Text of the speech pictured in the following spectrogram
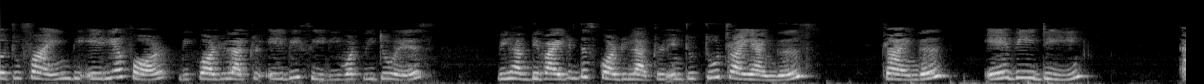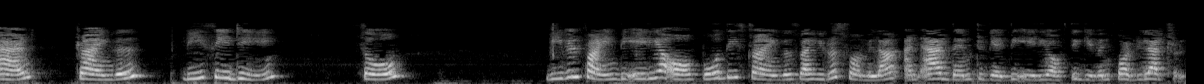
So to find the area for the quadrilateral ABCD, what we do is, we have divided this quadrilateral into two triangles. Triangle ABD and triangle BCD. So, we will find the area of both these triangles by Hero's formula and add them to get the area of the given quadrilateral.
